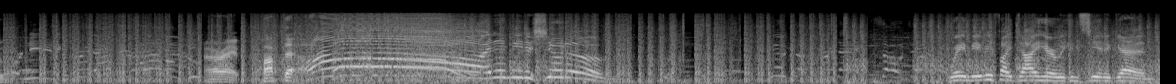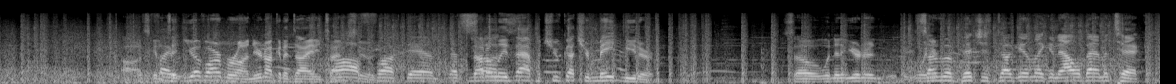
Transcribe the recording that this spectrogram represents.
All right, pop that. Oh, I didn't mean to shoot him. Wait, maybe if I die here, we can see it again. Oh, it's gonna I- take. You have armor on. You're not gonna die anytime Oh soon. fuck, damn. That's Not only that, but you've got your mate meter. So when you're in, when Son of you're- a bitch is dug in like an Alabama tick.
